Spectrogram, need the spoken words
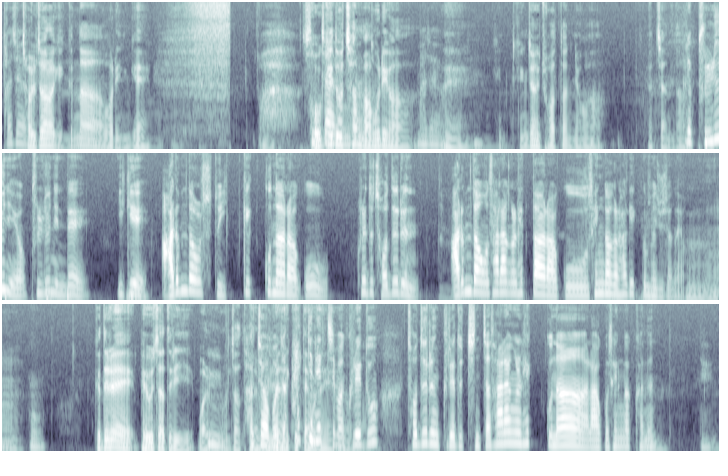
절절하게 음. 끝나버리는 게 와, 진짜 거기도 참. 마무리가 맞아요. 네, 굉장히 좋았던 영화였지 않나. 그래 불륜이에요. 불륜인데 이게 아름다울 수도 있겠구나라고 그래도 저들은 아름다운 사랑을 했다라고 생각을 하게끔 해주잖아요. 음. 음. 그들의 배우자들이 멀- 음. 먼저 다른 그렇죠. 먼저 했기 했긴 때문에 했지만 어. 그래도 저들은 그래도 진짜 사랑을 했구나라고 생각하는 음.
